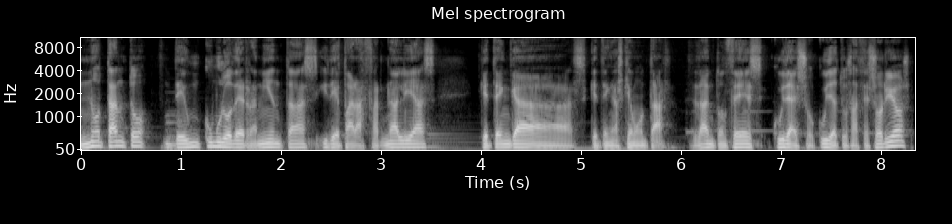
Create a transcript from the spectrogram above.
no tanto de un cúmulo de herramientas y de parafernalias que tengas que, tengas que montar. ¿verdad? Entonces, cuida eso, cuida tus accesorios,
